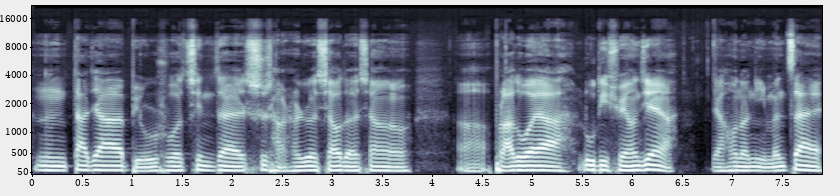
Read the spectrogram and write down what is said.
嗯，大家比如说现在市场上热销的像啊普拉多呀、陆地巡洋舰啊，然后呢，你们在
